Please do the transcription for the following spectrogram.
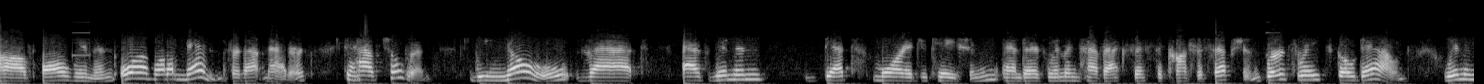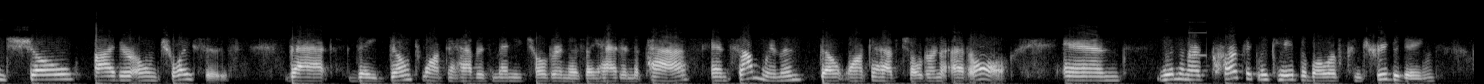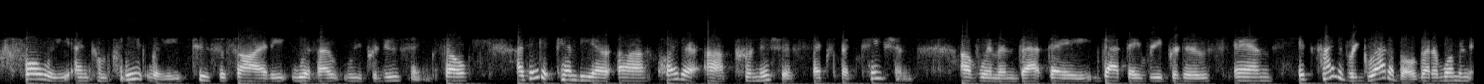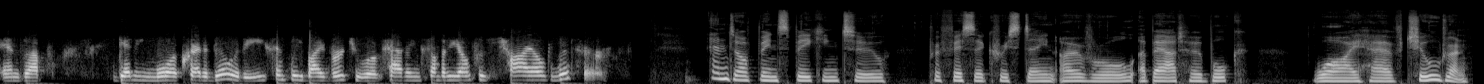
of all women, or of all men for that matter, to have children. We know that as women get more education and as women have access to contraception, birth rates go down. Women show by their own choices that they don't want to have as many children as they had in the past, and some women don't want to have children at all. And women are perfectly capable of contributing fully and completely to society without reproducing. So I think it can be a, a quite a, a pernicious expectation of women that they that they reproduce and it's kind of regrettable that a woman ends up getting more credibility simply by virtue of having somebody else's child with her. And I've been speaking to Professor Christine Overall about her book, Why Have Children?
